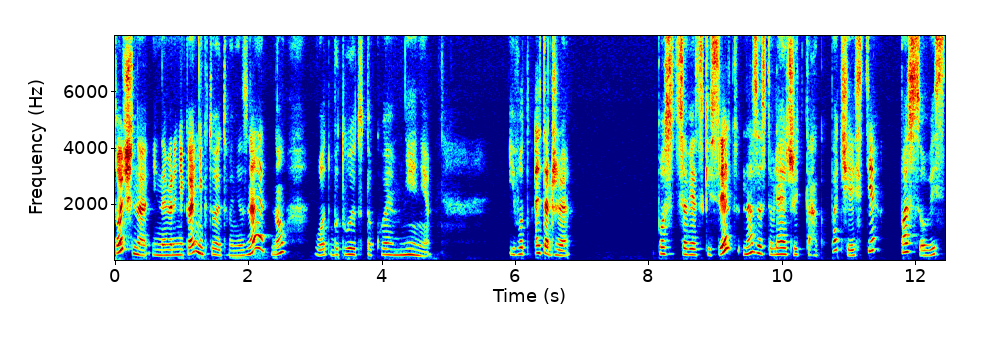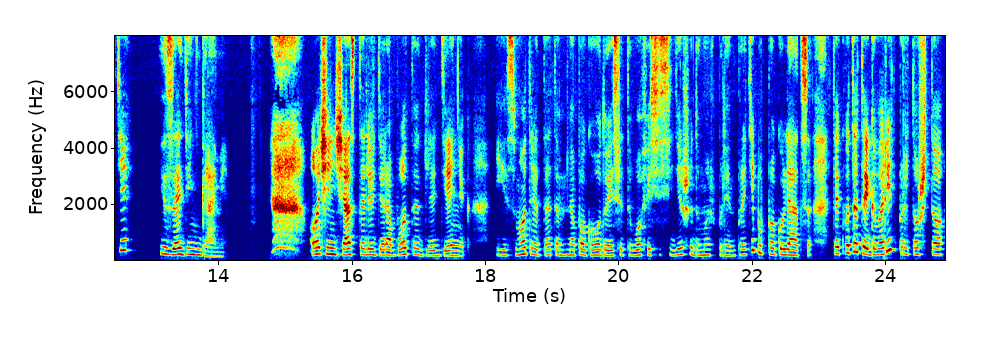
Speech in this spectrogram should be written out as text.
точно, и наверняка никто этого не знает, но вот бытует такое мнение. И вот этот же постсоветский след нас заставляет жить как? По чести, по совести и за деньгами. Очень часто люди работают для денег и смотрят да, там, на погоду, если ты в офисе сидишь и думаешь, блин, пройти бы прогуляться. Так вот это и говорит про то, что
